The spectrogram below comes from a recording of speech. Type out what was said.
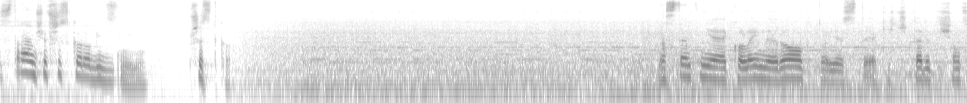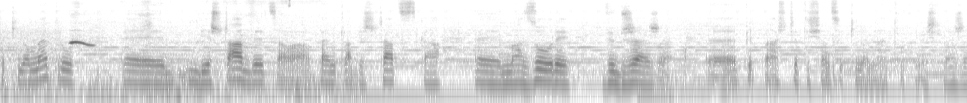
starałem się wszystko robić z nim. Wszystko. Następnie kolejny rok to jest jakieś 4000 km. Bieszczady, cała pętla bieszczadzka, Mazury, Wybrzeże. e, 15 tysięcy kilometrów. Myślę, że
